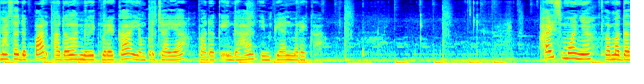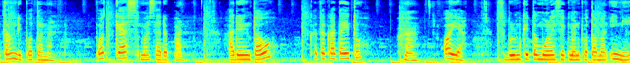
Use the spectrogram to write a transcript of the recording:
Masa depan adalah milik mereka yang percaya pada keindahan impian mereka. Hai semuanya, selamat datang di Potaman, podcast masa depan. Ada yang tahu kata-kata itu? Hah. Oh ya, sebelum kita mulai segmen Potaman ini,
